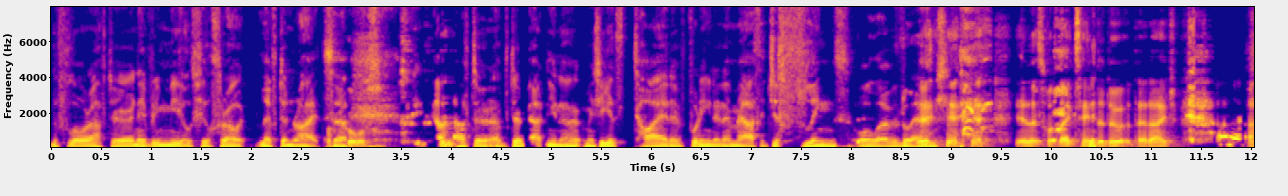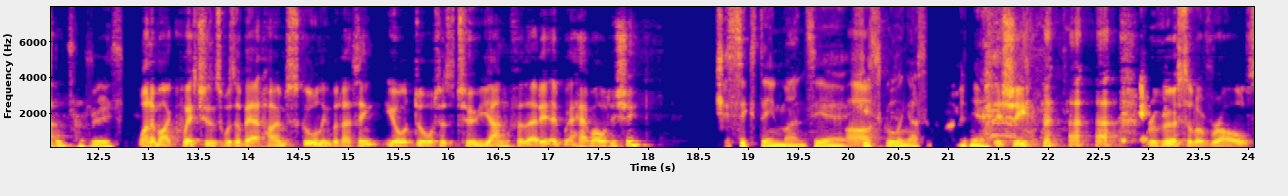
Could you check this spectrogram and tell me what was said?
the floor after her, and every meal she'll throw it left and right. Of so course. after after about you know when she gets tired of putting it in her mouth, it just flings all over the lounge. yeah, that's what they tend to do at that age. Uh, one of my questions was about homeschooling, but I think your daughter's too young for that. How old is she? She's 16 months. Yeah, oh. she's schooling us yeah. Is she? Reversal of roles.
